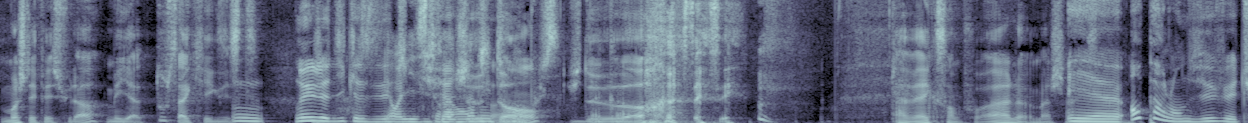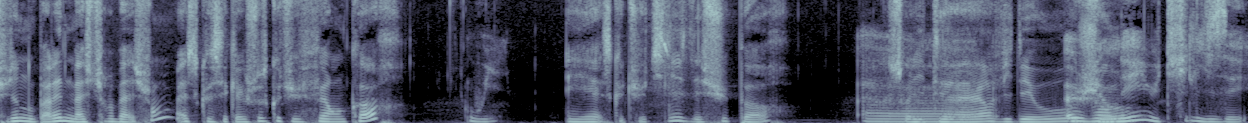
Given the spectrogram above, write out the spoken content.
moi, je t'ai fait celui-là, mais il y a tout ça qui existe. Mm. Oui, j'ai dit qu'elles étaient différentes. Dedans, plus. dehors, c'est- c'est- avec, sans poil, machin. Et euh, en parlant de et tu viens de nous parler de masturbation, est-ce que c'est quelque chose que tu fais encore? Oui. Et est-ce que tu utilises des supports, soit Euh, littéraires, vidéo Euh, J'en ai utilisé,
